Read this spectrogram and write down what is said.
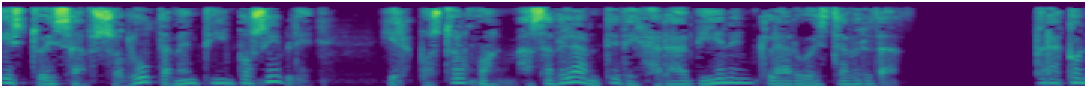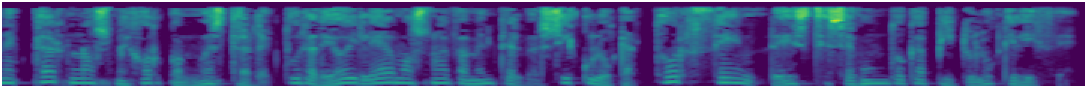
Esto es absolutamente imposible, y el apóstol Juan más adelante dejará bien en claro esta verdad. Para conectarnos mejor con nuestra lectura de hoy, leamos nuevamente el versículo 14 de este segundo capítulo que dice,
